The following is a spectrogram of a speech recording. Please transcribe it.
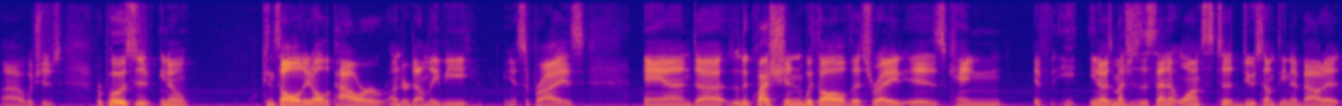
uh, which is proposed to, you know, consolidate all the power under Dunleavy. You know, surprise. And uh, the question with all of this, right, is can if you know as much as the Senate wants to do something about it,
